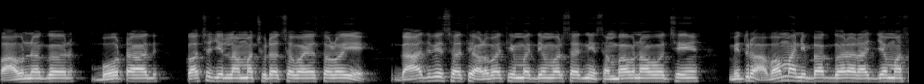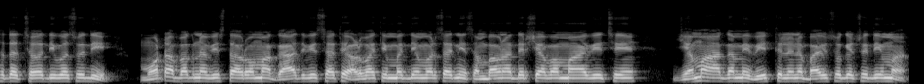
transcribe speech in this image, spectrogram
ભાવનગર, બોટાદ, કચ્છ જિલ્લામાં છૂટાછવાયા સ્થળોએ ગાજવીજ સાથે હળવાથી મધ્યમ વરસાદની સંભાવનાઓ છે. મિત્રો, હવામાન વિભાગ દ્વારા રાજ્યમાં સતત છ દિવસ સુધી મોટાભાગના વિસ્તારોમાં ગાજવીજ સાથે હળવાથી મધ્યમ વરસાદની સંભાવના દર્શાવવામાં આવી છે. જેમાં આગામી વીસથી લઈને બાવીસ વાગ્યા સુધીમાં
